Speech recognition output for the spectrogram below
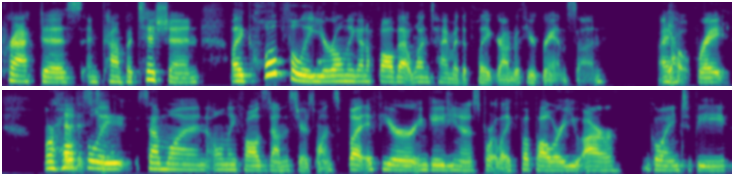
practice and competition like hopefully you're only going to fall that one time at the playground with your grandson i yeah. hope right? Or hopefully someone only falls down the stairs once. But if you're engaging in a sport like football where you are going to be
